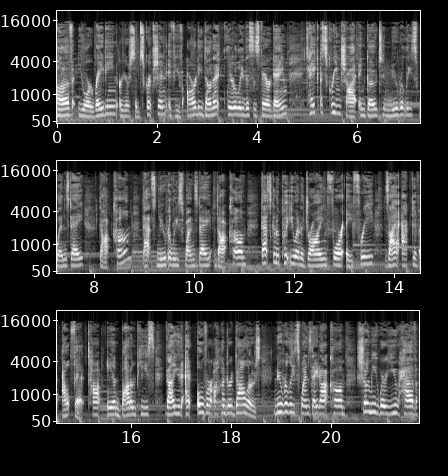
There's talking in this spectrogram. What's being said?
of your rating or your subscription. If you've already done it, clearly this is fair game. Take a screenshot and go to newreleasewednesday.com. That's newreleasewednesday.com. That's going to put you in a drawing for a free Zyia Active outfit, top and bottom piece, valued at over $100. Newreleasewednesday.com. Show me where you have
